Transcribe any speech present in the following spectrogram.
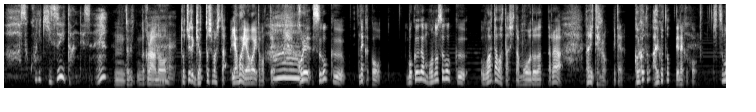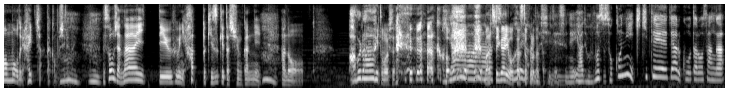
はあそこに気づいたんですね。うん、だだからあの、はい途中でギョッとしましたやばいやばいと思ってはあこれすごくなんかこう僕がものすごくわたわたしたモードだったら何言ってるの？みたいな。こういうこと？ああいうこと？ってなんかこう質問モードに入っちゃったかもしれない。うんうん。でそうじゃないっていう風にハッと気づけた瞬間にうん。あの危ないと思いましたね。間違いを犯すところだった。い話ですね。いやでもまずそこに聞き手である孝太郎さんが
